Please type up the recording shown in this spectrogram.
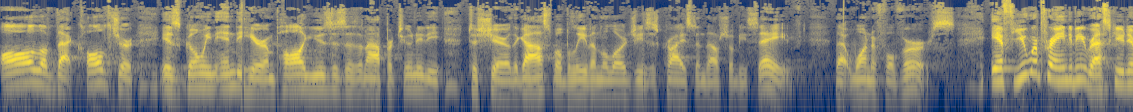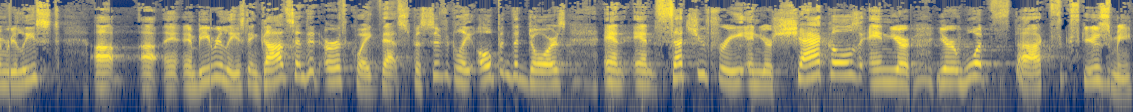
all of that culture is going into here. And Paul uses as an opportunity to share the gospel believe in the Lord Jesus Christ, and thou shalt be saved. That wonderful verse. If you were praying to be rescued and released, uh, uh, and be released, and God sent an earthquake that specifically opened the doors and, and set you free, and your shackles and your, your wood stocks, excuse me,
